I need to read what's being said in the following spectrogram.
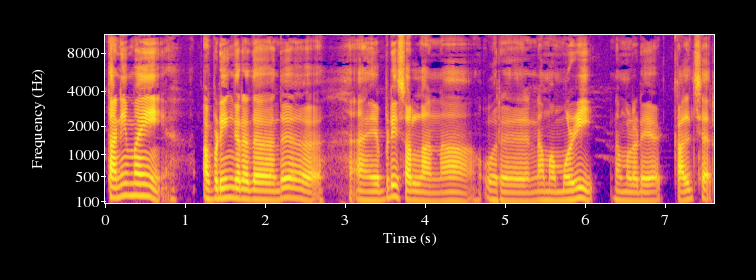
தனிமை அப்படிங்கிறத வந்து எப்படி சொல்லலான்னா ஒரு நம்ம மொழி நம்மளுடைய கல்ச்சர்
